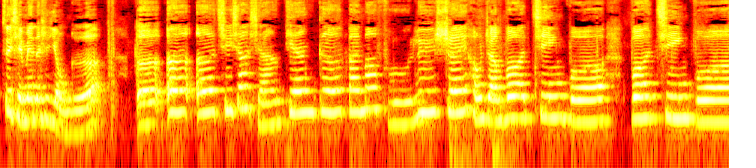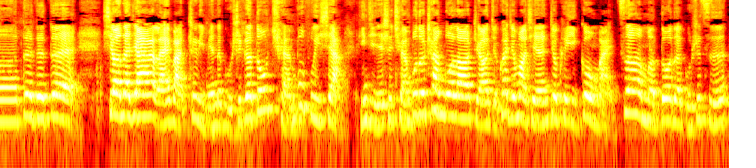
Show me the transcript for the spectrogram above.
最前面的是咏鹅，鹅鹅鹅，曲项向天歌，白毛浮绿水，红掌拨清波，拨清波。对对对，希望大家来把这里面的古诗歌都全部复一下。婷姐姐是全部都唱过了，只要九块九毛钱就可以购买这么多的古诗词。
